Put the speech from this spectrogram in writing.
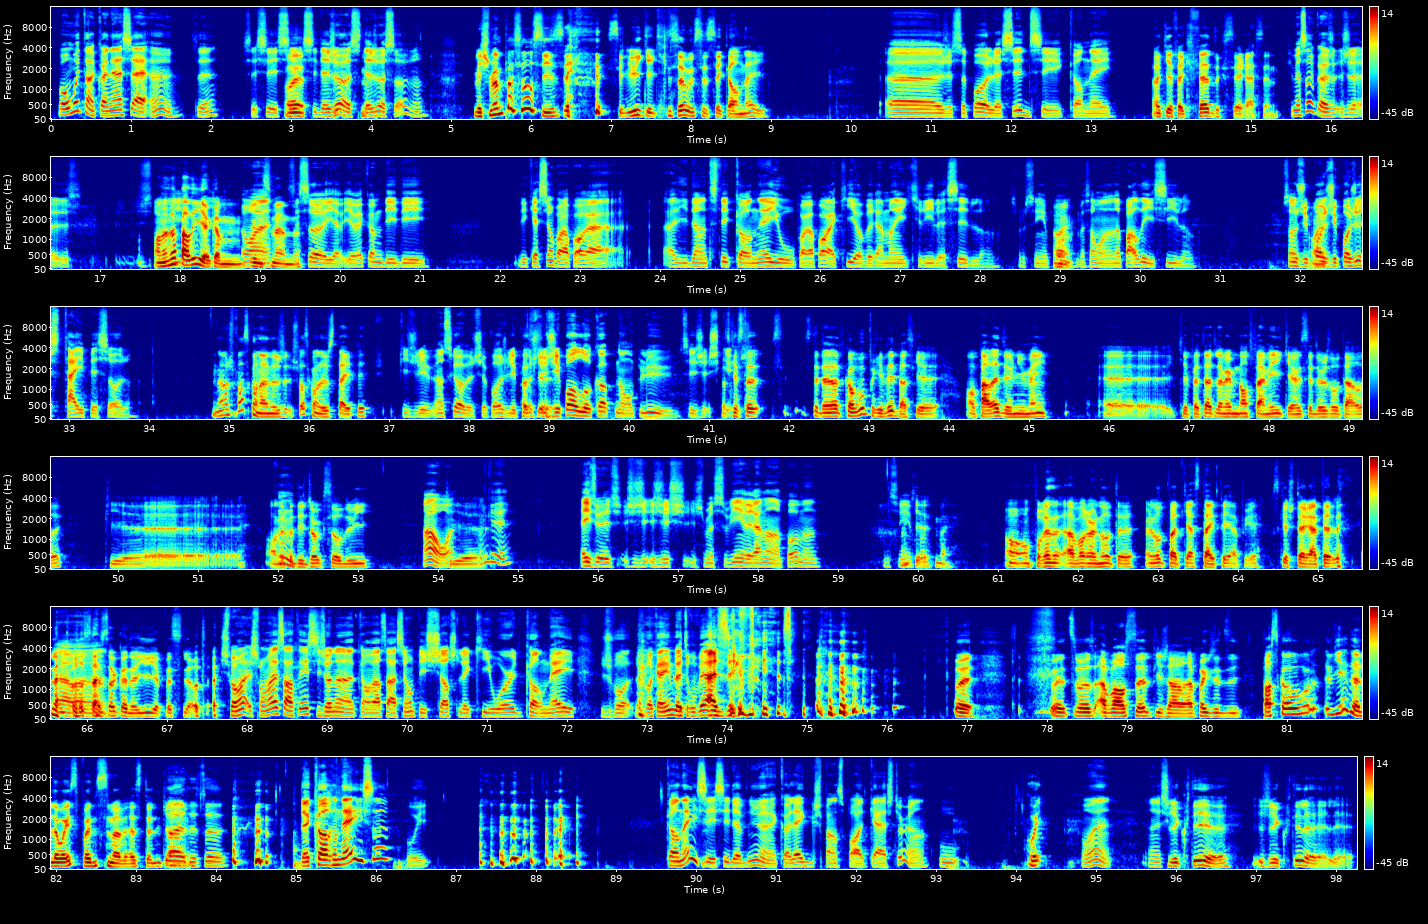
Bon, au moins t'en connais assez à un, tu sais. C'est, c'est, c'est, Ouais. déjà, c'est déjà ça, là. Mais je suis même pas sûr si c'est c'est lui qui écrit ça ou si c'est Corneille. Euh, je sais pas, le Cid, c'est Corneille. Ok, fait que Phèdre, c'est Racine. Puis me semble que je. je- je- On en a parlé il y a comme une semaine. C'est ça, il y avait comme des, des, des questions par rapport à, à l'identité de Corneille ou par rapport à qui a vraiment écrit le Cid, là. Je me souviens pas. Ouais. Me semble qu'on en a parlé ici, là. J'ai pas, Ouais. j'ai pas juste typé ça, là. Non, je pense qu'on en a, je pense qu'on a juste typé. Puis je l'ai. En tout cas, je sais pas, je l'ai pas. J'ai pas look up non plus. C'est- je- je- Parce que c'était dans notre convo privé parce que on parlait d'un humain euh, qui a peut-être le même nom de famille qu'un de ces deux auteurs-là. Puis euh, on a Hmm. fait des jokes sur lui. Ah ouais? Puis, euh, Ok. Hey, je, je, je, je- je- je me souviens vraiment pas, man. Je me souviens pas. ben, on, on pourrait avoir un autre, euh, un autre podcast typé après. Parce que je te rappelle la Ah, ouais, conversation qu'on a eue il y a pas si longtemps. Je suis pas pas mal certain si je vais dans notre conversation puis je cherche le keyword Corneille, je vais, je vais quand même le trouver assez vite. Ouais. Ouais, tu vas avoir ça, puis genre, la fois que j'ai dit. Parce qu'on vient de loin, c'est pas une si mauvaise tune quand ouais, c'est ça. De Corneille, ça? Oui. Corneille, c'est c'est devenu un collègue, je pense, podcaster, hein? Ou... Oui. Ouais. J'ai écouté, euh, j'ai écouté le, le,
